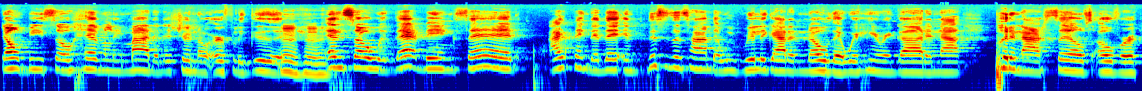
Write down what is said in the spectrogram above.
don't be so heavenly minded that you're no earthly good. And so, with that being said, I think that they, and this is the time that we really got to know that we're hearing God and not putting ourselves over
